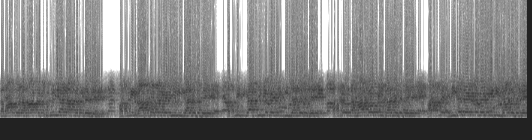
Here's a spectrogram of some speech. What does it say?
तमाम उलमा का शुक्रिया अदा करते हुए, अपनी रास्ता कमेटी की जानब से, अपनी सियासी कमेटी की जानब से, अपने उलमा की जानब से, अपने लीगल एड कमेटी की जानब से,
